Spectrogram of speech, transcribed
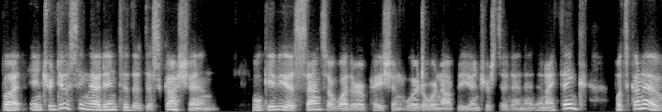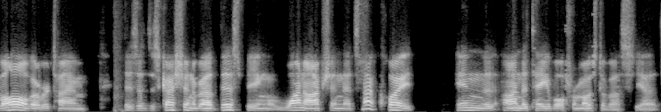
but introducing that into the discussion will give you a sense of whether a patient would or would not be interested in it. And I think what's going to evolve over time is a discussion about this being one option that's not quite in the on the table for most of us yet.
